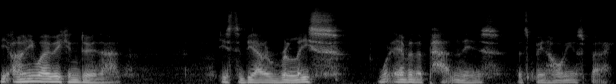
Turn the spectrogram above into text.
The only way we can do that is to be able to release whatever the pattern is that's been holding us back.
